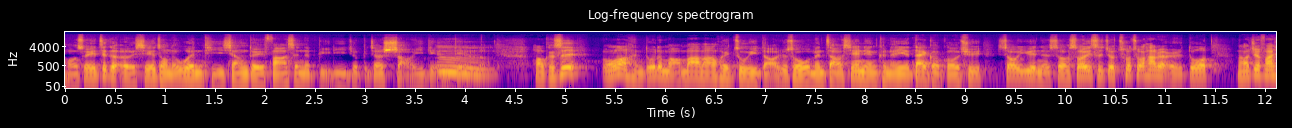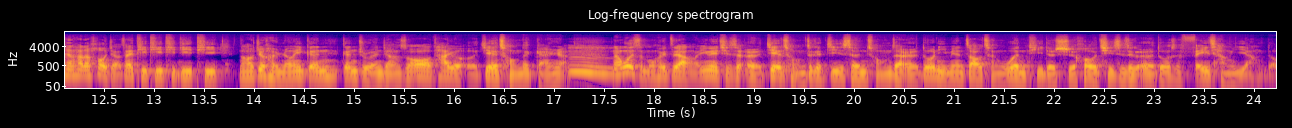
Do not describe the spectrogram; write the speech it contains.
哦，所以这个耳血肿的问题相对发生的比例就比较少一点点了。好，可是往往很多的毛妈妈会注意到，就是说我们早些年可能也带狗狗去兽医院的时候，兽医师就戳戳它的耳朵，然后就发现它的后脚在踢踢踢踢踢，然后就很容易跟跟主人讲说，哦，它有耳疥虫的感染。嗯，那为什么会这样？因为其实耳疥虫这个寄生虫在耳朵里面造成问题的时候，其实这个耳朵是非常痒的。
